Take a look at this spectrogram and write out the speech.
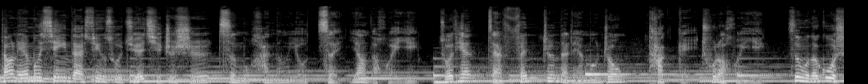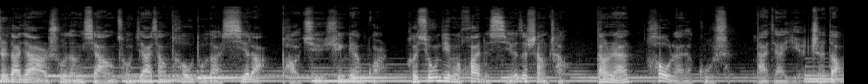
当联盟新一代迅速崛起之时，字母还能有怎样的回应？昨天在纷争的联盟中，他给出了回应。字母的故事大家耳熟能详，从家乡偷渡到希腊，跑去训练馆和兄弟们换着鞋子上场。当然，后来的故事大家也知道：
